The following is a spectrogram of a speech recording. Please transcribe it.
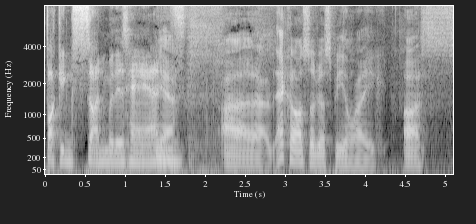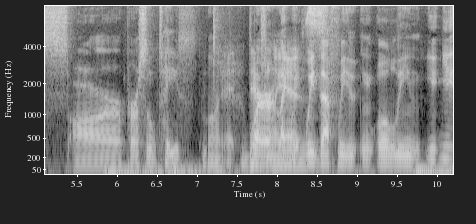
fucking sun with his hands. Yeah. Uh, that could also just be like us, our personal taste. Well, it Where like is. We, we definitely will lean. You, you,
